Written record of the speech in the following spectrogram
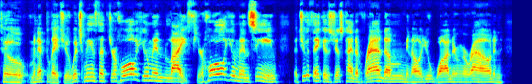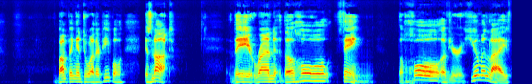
to manipulate you, which means that your whole human life, your whole human scene that you think is just kind of random, you know, you wandering around and bumping into other people is not. They run the whole thing. The whole of your human life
